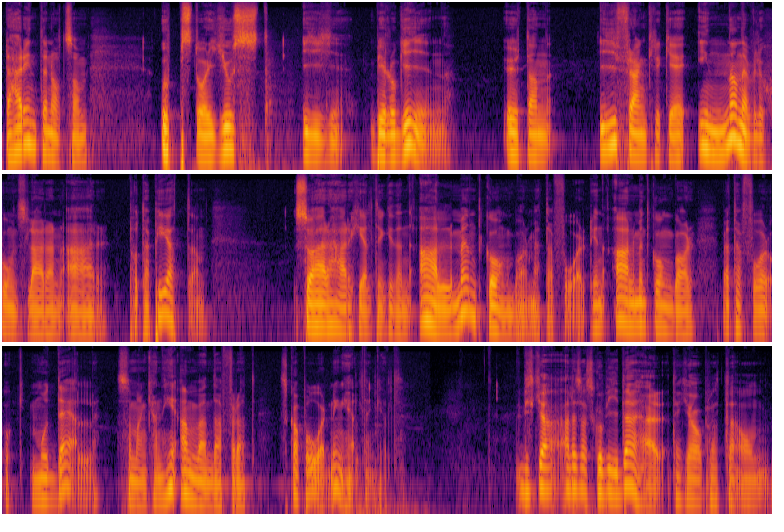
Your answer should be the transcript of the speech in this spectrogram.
Det här är inte något som uppstår just i biologin utan i Frankrike innan evolutionsläran är på tapeten så är det här helt enkelt en allmänt gångbar metafor. Det är en allmänt gångbar metafor och modell som man kan använda för att skapa ordning helt enkelt. Vi ska alldeles strax gå vidare här, tänker jag, och prata om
